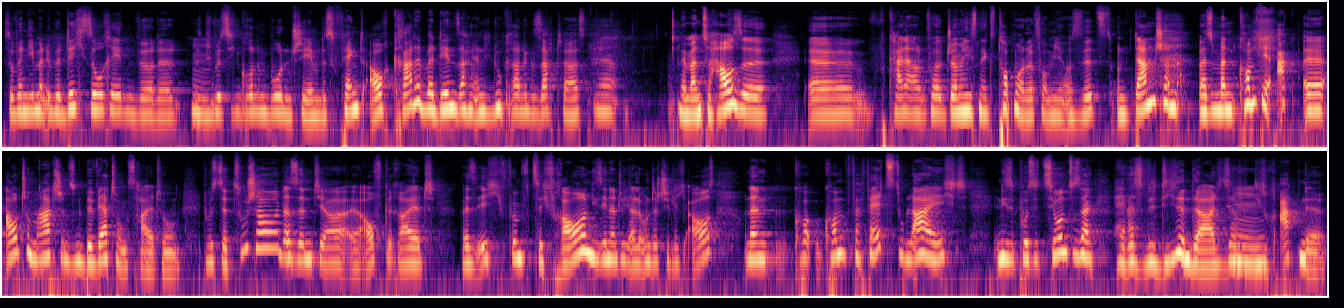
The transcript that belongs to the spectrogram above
So, wenn jemand über dich so reden würde, mhm. du würdest dich im Grunde im Boden schämen. Das fängt auch gerade bei den Sachen an, die du gerade gesagt hast. Ja. Wenn man zu Hause äh, keine Ahnung, vor Germany's Next Topmodel vor mir aus sitzt und dann schon, also man kommt ja äh, automatisch in so eine Bewertungshaltung. Du bist der Zuschauer, da sind ja äh, aufgereiht, weiß ich, 50 Frauen, die sehen natürlich alle unterschiedlich aus und dann komm, verfällst du leicht in diese Position zu sagen, hä, was will die denn da? Die, mhm. die sucht Akne.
